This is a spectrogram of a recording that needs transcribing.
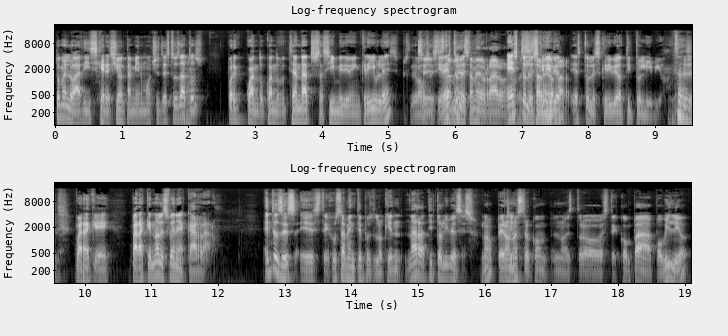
tómenlo a discreción también muchos de estos datos. Porque cuando, cuando sean datos así medio increíbles, pues le vamos Sí, a decir, esto, medio, les- está medio raro. ¿no? esto, lo Está medio escribió, raro. esto lo escribió Tito Livio. Entonces, para que, para que no les suene acá raro. Entonces, este, justamente, pues lo que narra Tito Livio es eso, ¿no? Pero Sí. nuestro, com- nuestro este, compa Pobilio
